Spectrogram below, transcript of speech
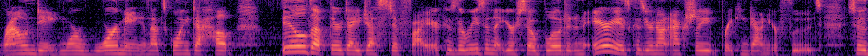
grounding, more warming, and that's going to help build up their digestive fire because the reason that you're so bloated in area is because you're not actually breaking down your foods. So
